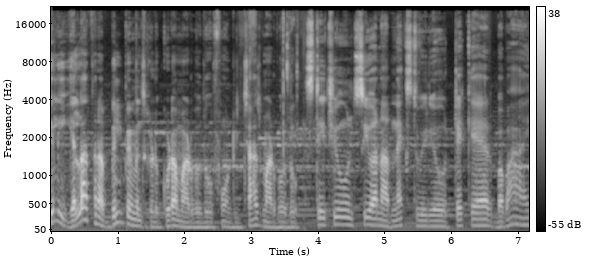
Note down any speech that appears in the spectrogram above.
ಇಲ್ಲಿ ಎಲ್ಲ ಥರ ಬಿಲ್ ಪೇಮೆಂಟ್ಸ್ಗಳು ಕೂಡ ಮಾಡ್ಬೋದು ಫೋನ್ ರೀಚಾರ್ಜ್ ಮಾಡ್ಬೋದು. Stay tuned see on our next video take care bye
